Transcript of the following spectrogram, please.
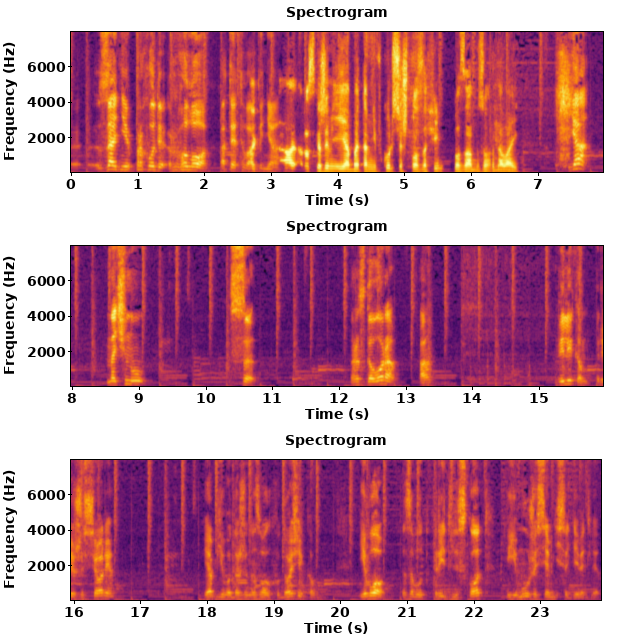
э, задние проходы рвало от этого Так, огня. А, расскажи мне, я об этом не в курсе, что за фильм, что за обзор, давай. Я начну с разговора о великом режиссере. Я бы его даже назвал художником. Его зовут Ридли Скотт, и ему уже 79 лет.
